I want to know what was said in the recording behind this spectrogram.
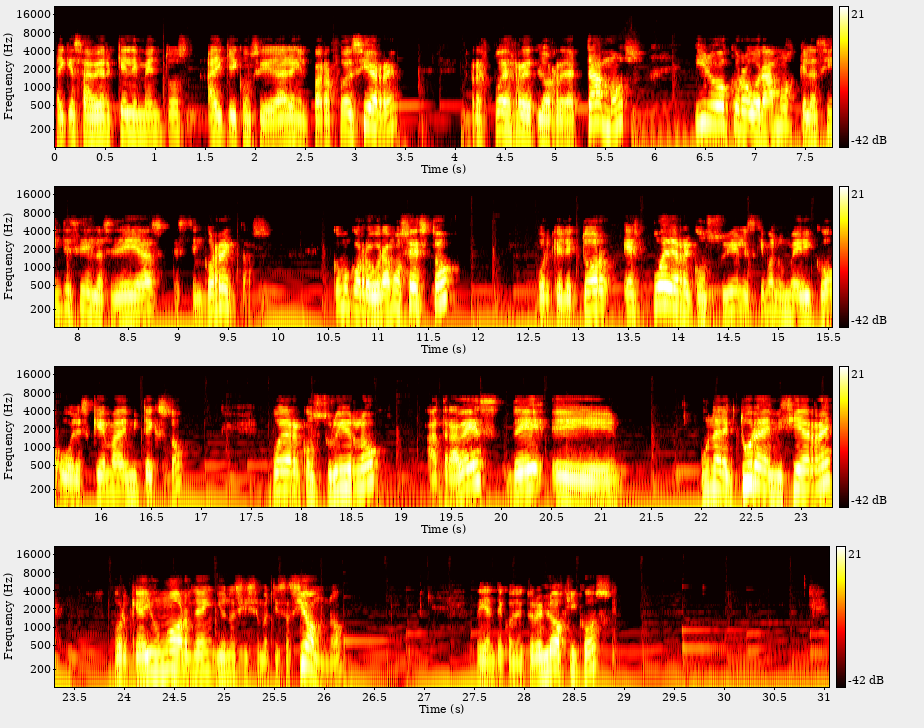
hay que saber qué elementos hay que considerar en el párrafo de cierre, después lo redactamos y luego corroboramos que la síntesis de las ideas estén correctas. ¿Cómo corroboramos esto? Porque el lector puede reconstruir el esquema numérico o el esquema de mi texto, puede reconstruirlo a través de eh, una lectura de mi cierre, porque hay un orden y una sistematización, ¿no? Mediante conectores lógicos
